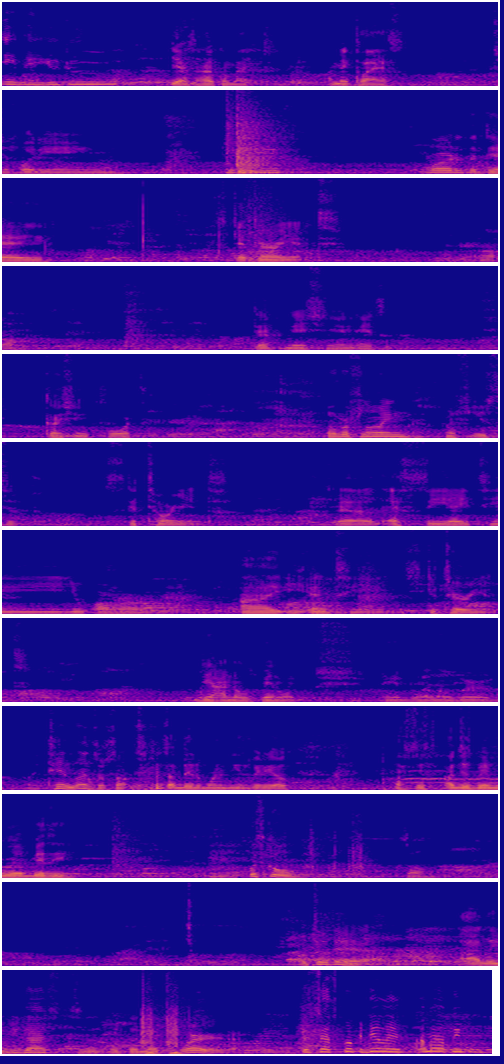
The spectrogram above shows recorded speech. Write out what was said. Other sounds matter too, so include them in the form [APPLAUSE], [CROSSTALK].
Evening, YouTube. Yes, I have come back. I'm in class. Just waiting. Word of the day. Scaturient. Uh, definition is gushing forth, overflowing, effusive. Scaturient. Spelled S C A T U R I E N T. Scaturient. Yeah, I know it's been like well over like ten months or something [LAUGHS] since I did one of these videos. That's just I just been real busy with school. So until then, I'll leave you guys to, with the next word. This is Squippadilly. I'm out, people.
